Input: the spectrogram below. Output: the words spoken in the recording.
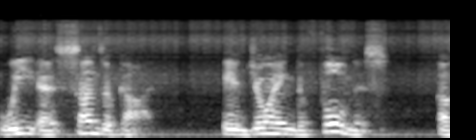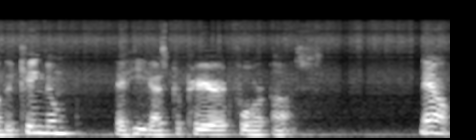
we as sons of God enjoying the fullness of the kingdom that he has prepared for us. Now,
